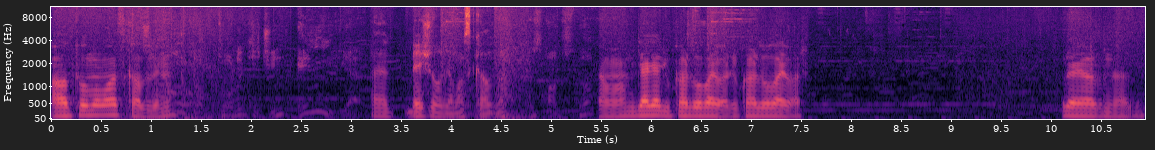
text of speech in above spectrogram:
Altı olmam az kaldı benim. 5 olacağım az kaldı. Tamam gel gel yukarıda olay var yukarıda olay var. Buraya yardım lazım.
